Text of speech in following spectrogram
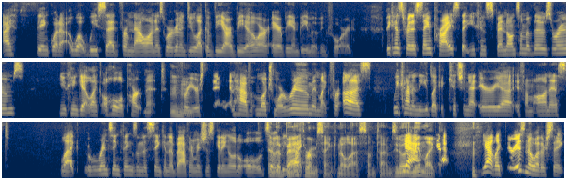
I think what what we said from now on is we're going to do like a VRBO or Airbnb moving forward, because for the same price that you can spend on some of those rooms, you can get like a whole apartment for Mhm. your stay and have much more room. And like for us, we kind of need like a kitchenette area. If I'm honest, like rinsing things in the sink in the bathroom is just getting a little old. So and the it'd be nice- bathroom sink, no less. Sometimes, you know what I mean? Like, yeah, like there is no other sink.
